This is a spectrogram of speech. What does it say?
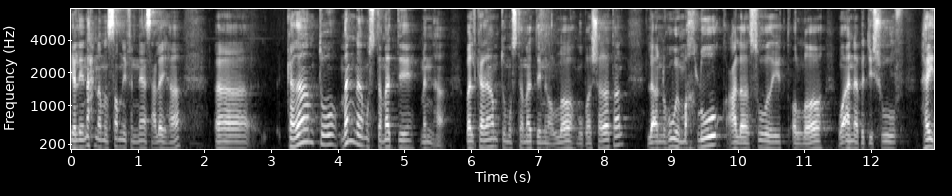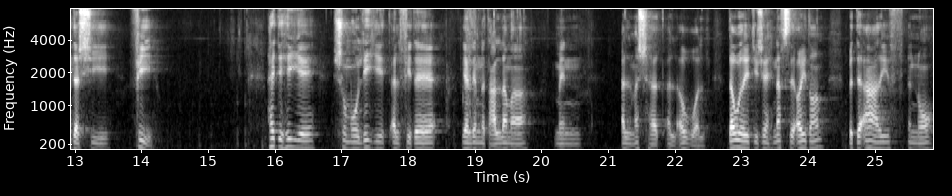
يلي نحن بنصنف الناس عليها آه، كرامته منا مستمدة منها. بل كرامته مستمدة من الله مباشرة لأنه هو مخلوق على صورة الله وأنا بدي أشوف هيدا الشيء فيه. هيدي هي شمولية الفداء يلي بنتعلمها من المشهد الأول. دوري تجاه نفسي أيضا بدي أعرف أنه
